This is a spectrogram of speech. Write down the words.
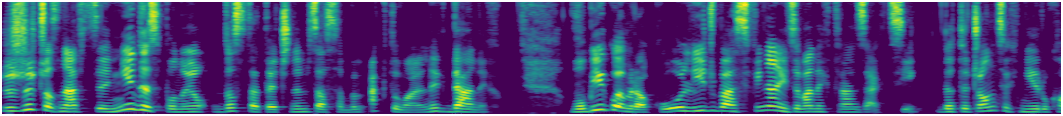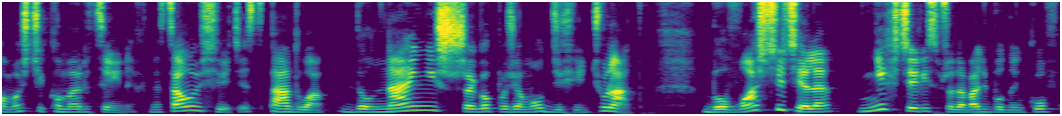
że rzeczoznawcy nie dysponują dostatecznym zasobem aktualnych danych. W ubiegłym roku liczba sfinalizowanych transakcji dotyczących nieruchomości komercyjnych na całym świecie spadła do najniższego poziomu od 10 lat, bo właściciele nie chcieli sprzedawać budynków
